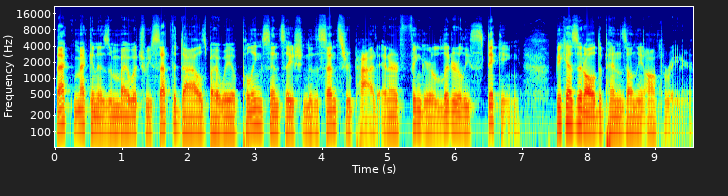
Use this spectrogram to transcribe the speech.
That mechanism by which we set the dials by way of pulling sensation to the sensor pad and our finger literally sticking, because it all depends on the operator.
